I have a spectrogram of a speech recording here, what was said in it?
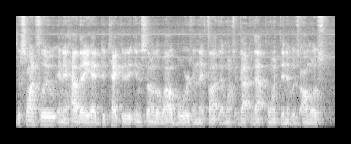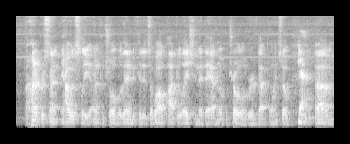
the swine flu and how they had detected it in some of the wild boars, and they thought that once it got to that point, then it was almost 100% obviously uncontrollable then because it's a wild population that they have no control over at that point. So Yeah. um,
